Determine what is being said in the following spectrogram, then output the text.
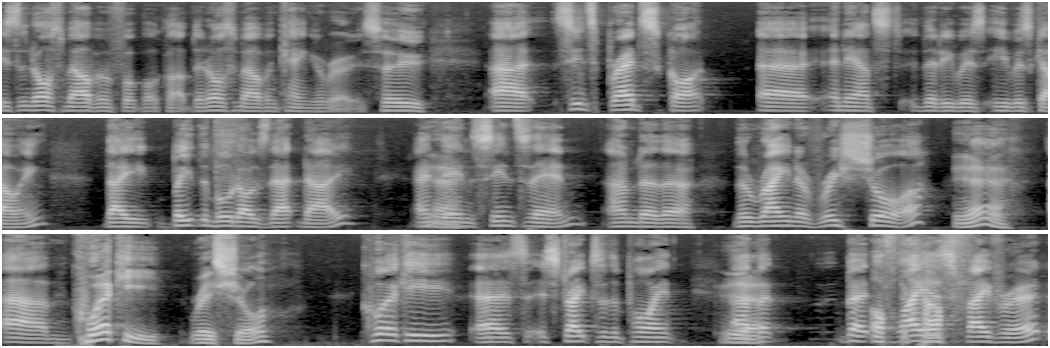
is the North Melbourne Football Club, the North Melbourne Kangaroos, who, uh, since Brad Scott uh, announced that he was he was going, they beat the Bulldogs that day, and Yeah. then since then, under the the reign of Rhyce Shaw, Yeah. um, Quirky Rhyce Shaw. quirky, uh, straight to the point, Yeah. uh, but but Off the players' cuff. favourite,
